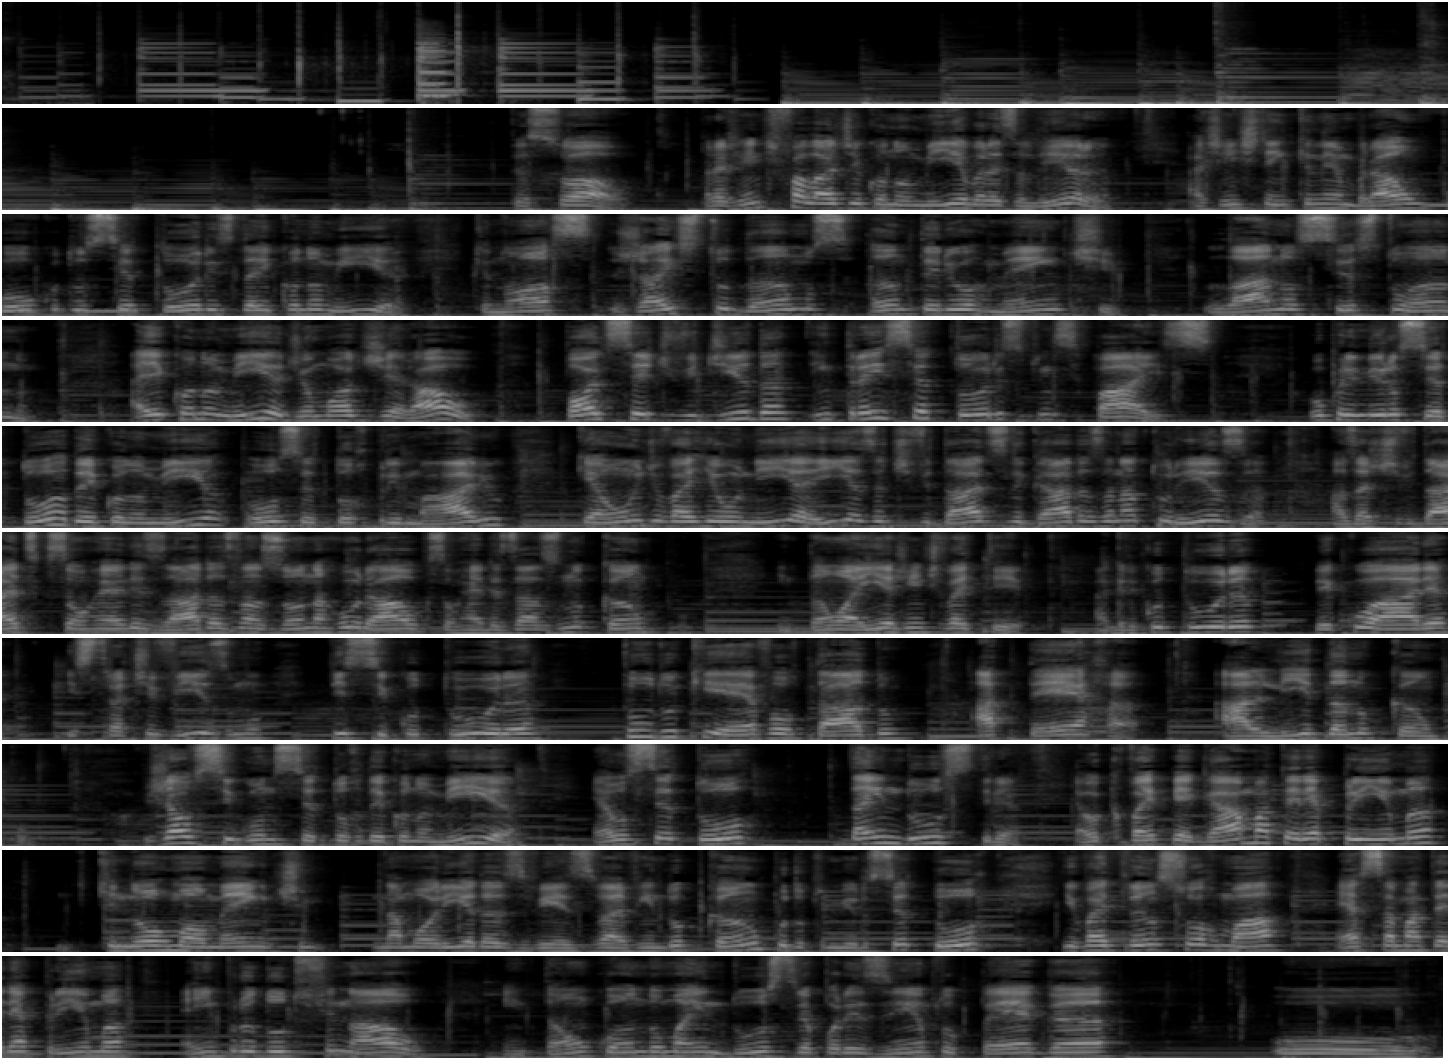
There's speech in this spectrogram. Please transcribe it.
Pessoal, para a gente falar de economia brasileira, a gente tem que lembrar um pouco dos setores da economia que nós já estudamos anteriormente, lá no sexto ano. A economia, de um modo geral, pode ser dividida em três setores principais. O primeiro setor da economia, ou setor primário, que é onde vai reunir aí as atividades ligadas à natureza, as atividades que são realizadas na zona rural, que são realizadas no campo. Então aí a gente vai ter agricultura, pecuária, extrativismo, piscicultura, tudo que é voltado à terra, à lida no campo. Já o segundo setor da economia é o setor da indústria, é o que vai pegar a matéria-prima, que normalmente, na maioria das vezes, vai vir do campo do primeiro setor e vai transformar essa matéria-prima em produto final então, quando uma indústria, por exemplo, pega o,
